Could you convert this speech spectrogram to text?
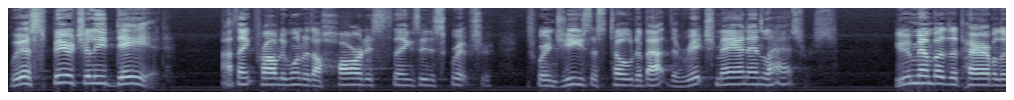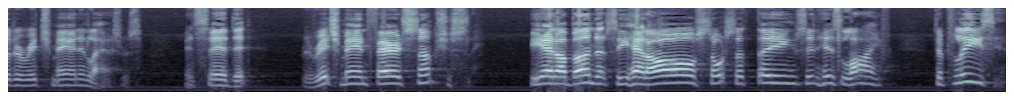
We're spiritually dead. I think probably one of the hardest things in the scripture is when Jesus told about the rich man and Lazarus. You remember the parable of the rich man and Lazarus. It said that the rich man fared sumptuously. He had abundance. He had all sorts of things in his life to please him.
